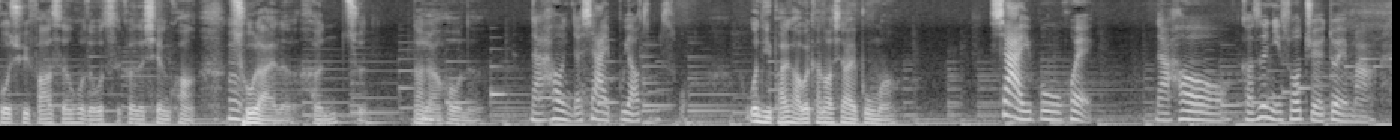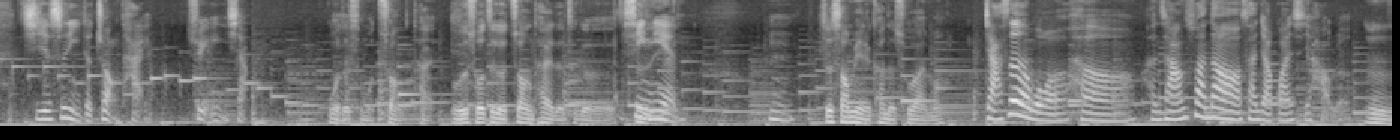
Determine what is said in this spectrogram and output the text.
过去发生或者我此刻的现况出来了很准，那然后呢？然后你的下一步要怎么做？问题牌卡会看到下一步吗？下一步会，然后可是你说绝对吗？其实是你的状态去影响我的什么状态？我是说这个状态的这个信念，。嗯，这上面也看得出来吗？假设我很很常算到三角关系好了，嗯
